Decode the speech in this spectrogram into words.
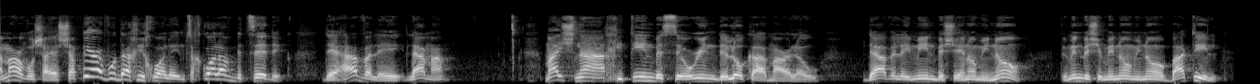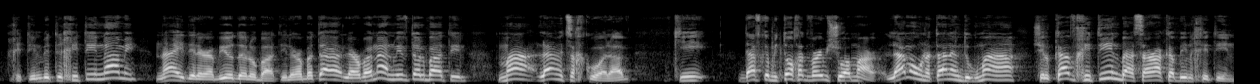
אמר רב הושעיה, שפיר עבודה הכריחו עליהם, צחקו עליו בצדק. דהבה לי, למה? מה ישנה חיטין בשעורין דלא כאמר להו? דהבה לי מין בשאינו מינו, ומין בשמינו מינו בטיל, חיטין בתחיטין נמי, נאי דלרבי יהודה לא בטיל, לרבנן מבטל בטיל. מה, למה צחקו עליו? כי דווקא מתוך הדברים שהוא אמר, למה הוא נתן להם דוגמה של קו חיטין בעשרה קבין חיטין?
